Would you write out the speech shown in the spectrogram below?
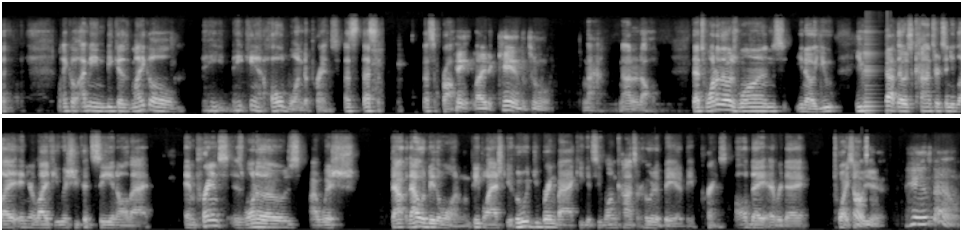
Michael, I mean, because Michael, he he can't hold one to Prince. That's that's that's the problem. Can't light a candle to him. Nah, not at all. That's one of those ones, you know, you you got those concerts in you life in your life you wish you could see and all that. And Prince is one of those I wish that that would be the one. When people ask you who would you bring back, you could see one concert, who would it be? It'd be Prince all day, every day, twice oh, on Oh Sunday. yeah. Hands down.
